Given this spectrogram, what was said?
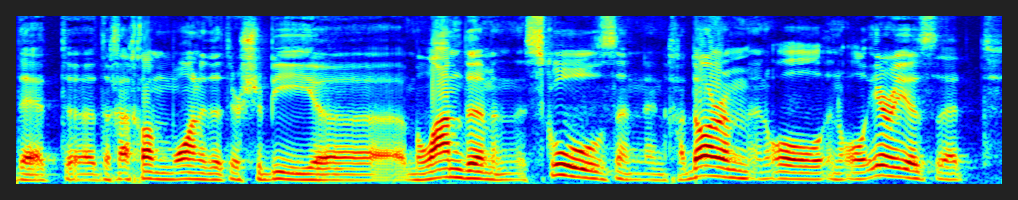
that uh, the Chacham wanted that there should be uh, malamdim and the schools and, and chadarim in all in all areas that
